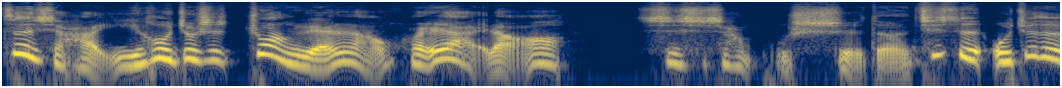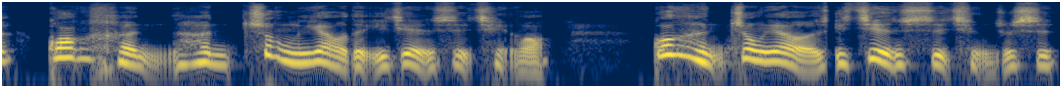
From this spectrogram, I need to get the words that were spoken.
这小孩以后就是状元郎回来了哦。事实上不是的，其实我觉得光很很重要的一件事情哦。光很重要的一件事情就是，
